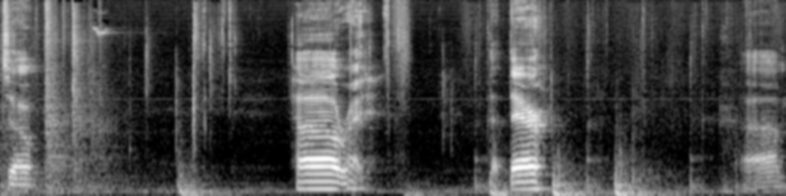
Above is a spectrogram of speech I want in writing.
So. Alright. That there. Um,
